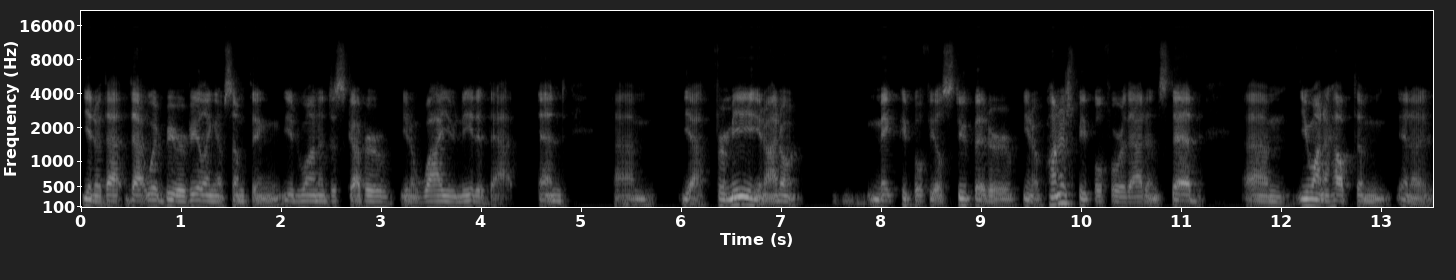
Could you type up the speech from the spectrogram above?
you know that that would be revealing of something you'd want to discover. You know why you needed that. And um, yeah, for me, you know, I don't make people feel stupid or you know punish people for that. Instead um, you want to help them in a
